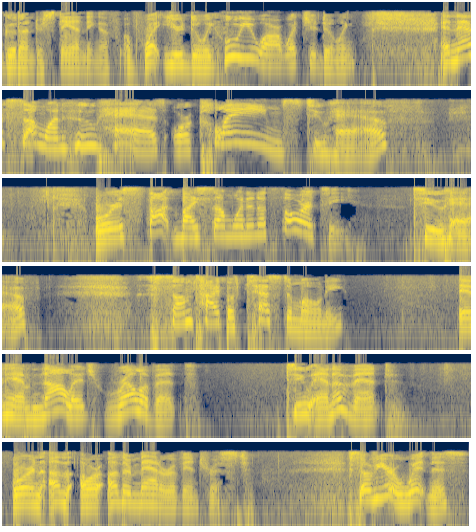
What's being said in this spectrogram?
good understanding of, of what you're doing, who you are, what you're doing. And that's someone who has or claims to have or is thought by someone in authority to have some type of testimony and have knowledge relevant to an event or an other, or other matter of interest. So if you're a witness,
